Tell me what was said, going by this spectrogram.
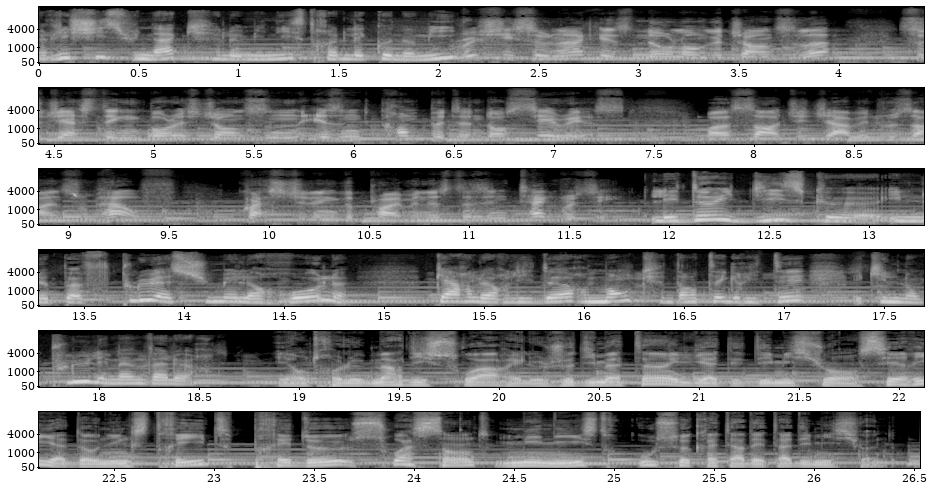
Rishi Sunak, le ministre de l'Économie. Rishi Sunak is no longer Chancellor, suggesting Boris Johnson isn't competent or serious, while Sajid Javid resigns from health. Questioning the Prime Minister's integrity. Les deux, ils disent qu'ils ne peuvent plus assumer leur rôle car leur leader manque d'intégrité et qu'ils n'ont plus les mêmes valeurs. Et entre le mardi soir et le jeudi matin, il y a des démissions en série à Downing Street. Près de 60 ministres ou secrétaires d'État démissionnent.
